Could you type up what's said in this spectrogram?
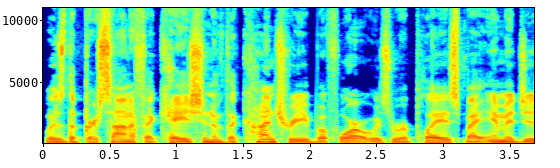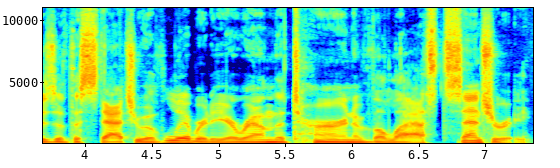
was the personification of the country before it was replaced by images of the Statue of Liberty around the turn of the last century.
